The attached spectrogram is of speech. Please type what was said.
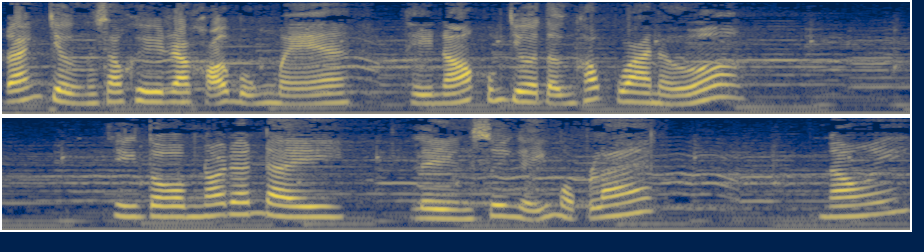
Đoán chừng sau khi ra khỏi bụng mẹ, thì nó cũng chưa từng khóc qua nữa. Thiên tôn nói đến đây, liền suy nghĩ một lát. Nói,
